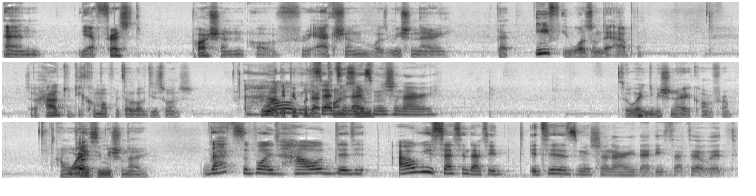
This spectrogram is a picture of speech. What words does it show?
and their first portion of reaction was missionary. That if it wasn't the apple. So how did you come up with all of these ones? Who How are the are people we that certain as missionary? So where did the missionary come from? And why But- is he missionary? That's the point. How did it, how are we certain that it, it is missionary that they started with?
